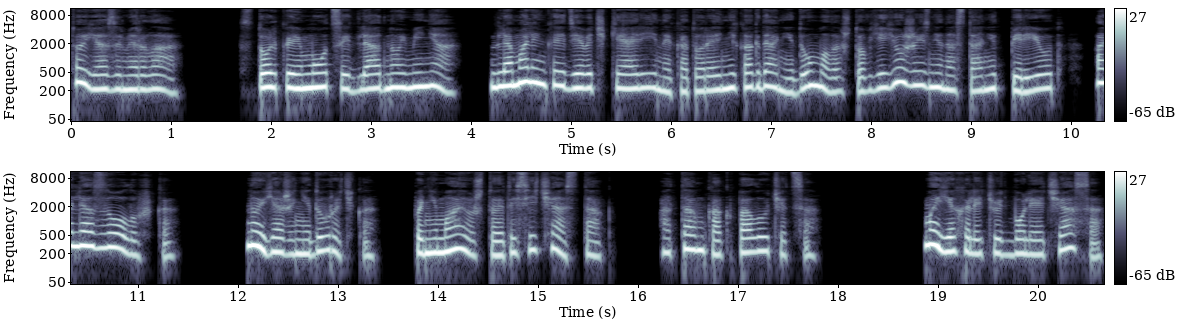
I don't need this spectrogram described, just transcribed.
то я замерла. Столько эмоций для одной меня, для маленькой девочки Арины, которая никогда не думала, что в ее жизни настанет период а-ля Золушка. Но я же не дурочка, понимаю, что это сейчас так, а там как получится. Мы ехали чуть более часа,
